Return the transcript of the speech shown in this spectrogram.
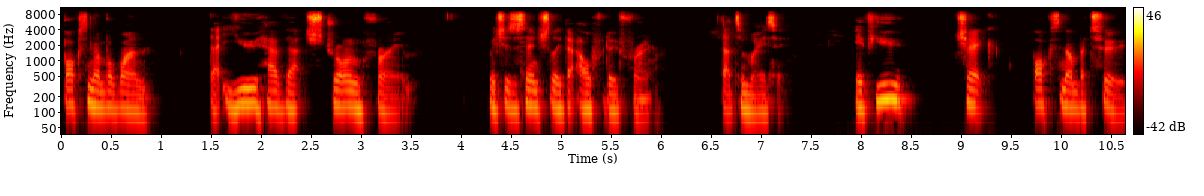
box number one, that you have that strong frame, which is essentially the alpha dude frame. That's amazing. If you check box number two,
